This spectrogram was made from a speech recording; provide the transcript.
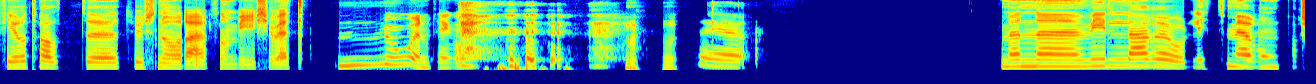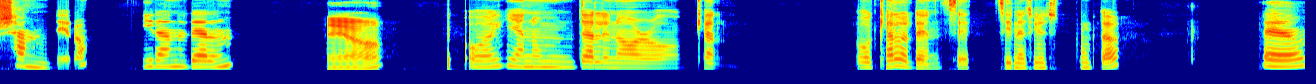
fire og et halvt eh, tusen år der som vi ikke vet noen ting om. Ja. Men uh, vi lærer jo litt mer om Pashendi, da, i denne delen. ja. Og gjennom Delinar og, Kel og Kaladin sitt, sine synspunkter. ja.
